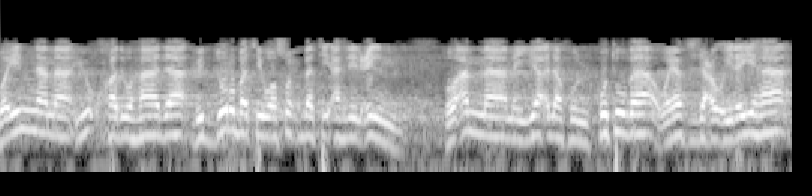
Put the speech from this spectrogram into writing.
وإنما يؤخذ هذا بالدربة وصحبة أهل العلم. وأما من يألف الكتب ويفزع إليها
